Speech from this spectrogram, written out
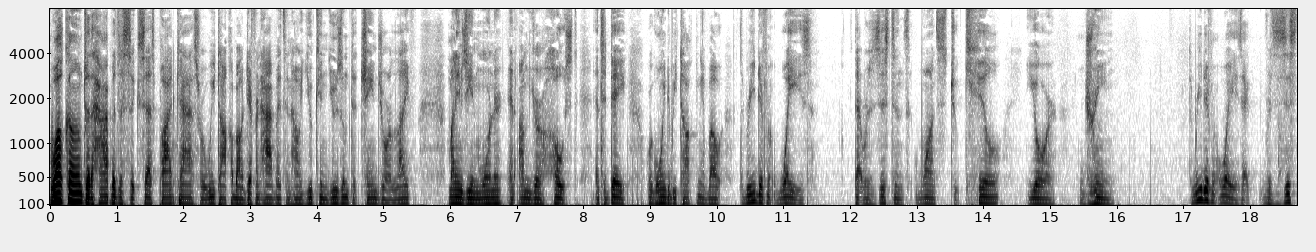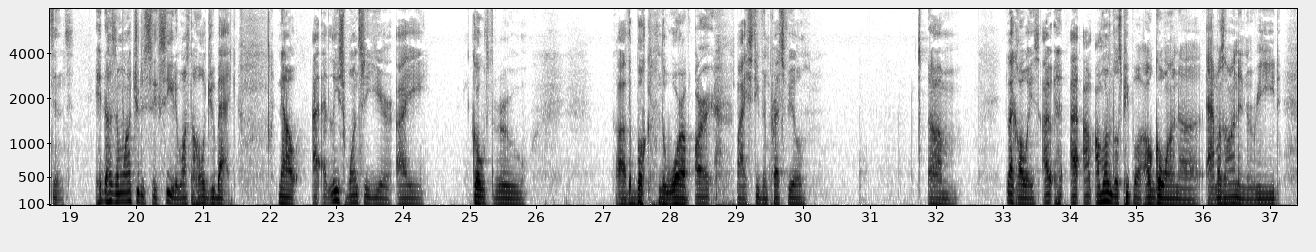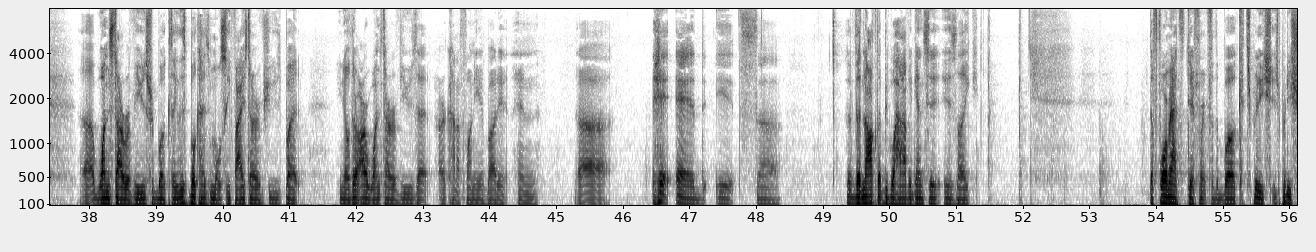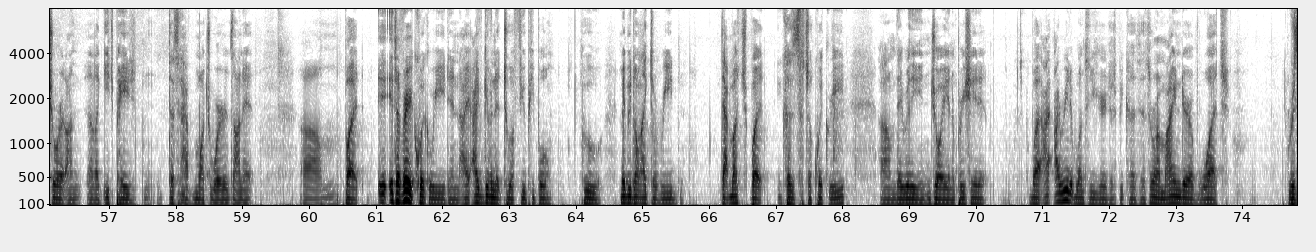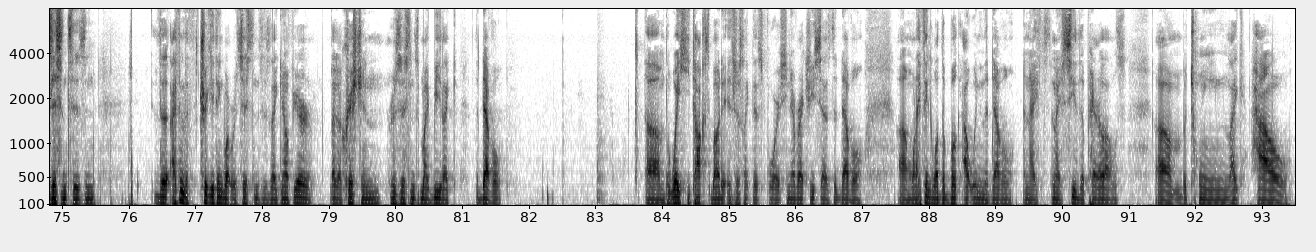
Welcome to the Habits of Success podcast, where we talk about different habits and how you can use them to change your life. My name is Ian Warner, and I'm your host. And today we're going to be talking about three different ways that resistance wants to kill your dream. Three different ways that resistance it doesn't want you to succeed; it wants to hold you back. Now, at least once a year, I go through uh, the book The War of Art by Steven Pressfield. Um, like always, I, I I'm one of those people. I'll go on uh, Amazon and read uh, one star reviews for books. Like this book has mostly five star reviews, but you know there are one star reviews that are kind of funny about it, and uh, and it's uh, the knock that people have against it is like the format's different for the book. It's pretty it's pretty short on like each page doesn't have much words on it. Um, but it, it's a very quick read, and I, I've given it to a few people who maybe don't like to read that much, but because it's such a quick read, um, they really enjoy and appreciate it. But I, I read it once a year just because it's a reminder of what resistance is, and the I think the tricky thing about resistance is like you know if you're like a Christian, resistance might be like the devil um, the way he talks about it is just like this force. He never actually says the devil. Um, when I think about the book Outwitting the Devil, and I and I see the parallels um, between like how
